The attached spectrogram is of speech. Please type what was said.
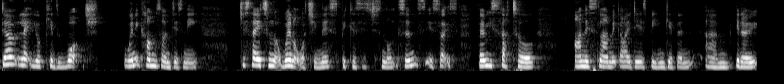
don't let your kids watch when it comes on Disney. Just say to them, look, we're not watching this because it's just nonsense. It's like it's very subtle, un-Islamic ideas being given. Um, you know,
